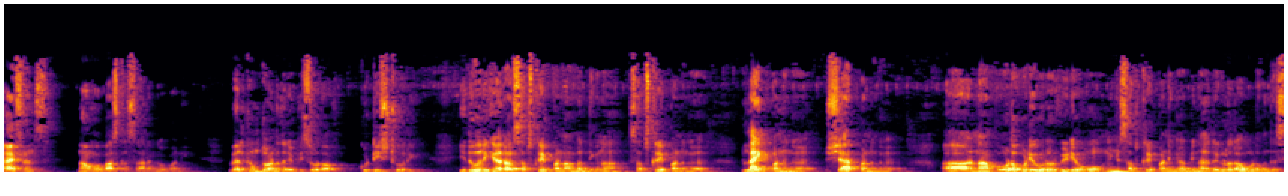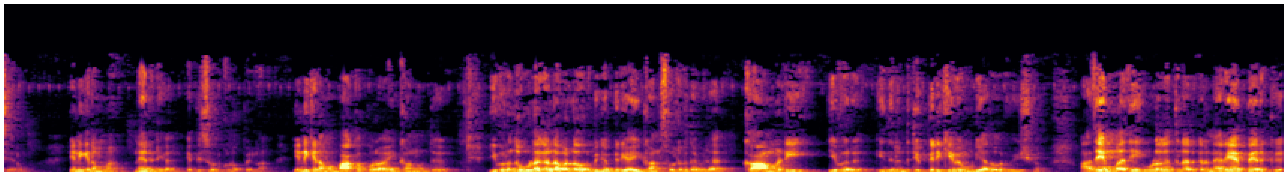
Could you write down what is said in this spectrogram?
ஹாய் ஃப்ரெண்ட்ஸ் நான் உங்கள் Bhaskar Sarangapani. Welcome to another episode of Kutti story இது வரைக்கும் யாராவது சப்ஸ்கிரைப் பண்ணாமல் இருந்தீங்கன்னா சப்ஸ்கிரைப் பண்ணுங்கள் லைக் பண்ணுங்கள் ஷேர் பண்ணுங்கள் நான் போடக்கூடிய ஒரு ஒரு வீடியோவும் நீங்கள் சப்ஸ்கிரைப் பண்ணீங்க அப்படின்னா ரெகுலராக உங்களை வந்து சேரும். இன்னைக்கு நம்ம நேரடியாக எபிசோட்குள்ளே போயிடலாம். இன்றைக்கி நம்ம பார்க்க போகிற ஐக்கான் வந்து இவர் வந்து உலக லெவலில் ஒரு மிகப்பெரிய ஐக்கான் சொல்கிறத விட காமெடி இவர் இது ரெண்டுத்தையும் பிரிக்கவே முடியாத ஒரு விஷயம். அதே மாதிரி உலகத்தில் இருக்கிற நிறைய பேருக்கு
